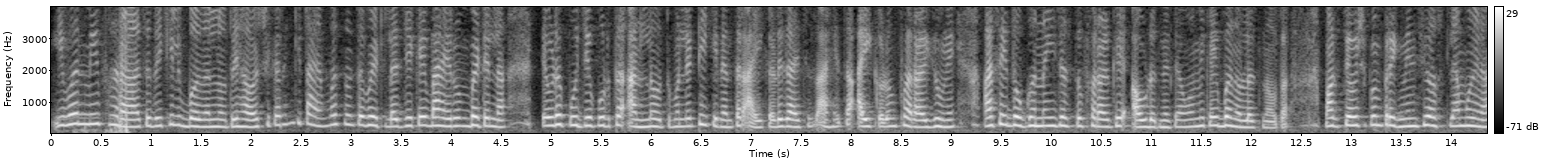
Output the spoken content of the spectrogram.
इवन मी फराळाचं देखील बनवलं नव्हतं ह्यावर्षी कारण की टाईमच नव्हतं भेटलं. जे काही बाहेरून भेटेल ना तेवढं पूजेपुरतं आणलं होतं. म्हणलं ठीक आहे नंतर आईकडे जायचंच आहे तर आईकडून फराळ घेऊन ये. असंही दोघांनाही जास्त फराळ काही आवडत नाही त्यामुळे मी काही बनवलंच नव्हता. मागच्या वर्षी पण प्रेग्नेन्सी असल्यामुळे ना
